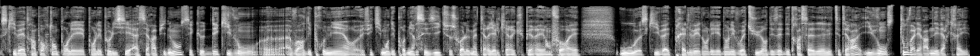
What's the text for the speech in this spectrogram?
ce qui va être important pour les pour les policiers assez rapidement, c'est que dès qu'ils vont euh, avoir des premières, euh, effectivement des premières saisies, que ce soit le matériel qui est récupéré en forêt ou euh, ce qui va être prélevé dans les dans les voitures, des des traces ADN, etc. Ils vont tout va les ramener vers Creil.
